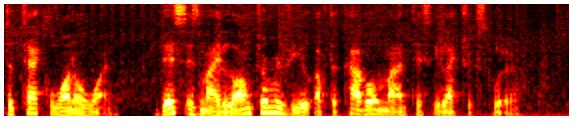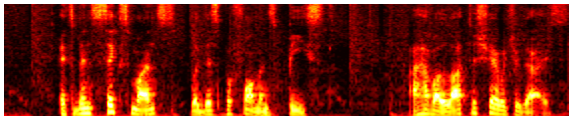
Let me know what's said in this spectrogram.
to Tech 101. This is my long-term review of the Kaabo Mantis electric scooter. It's been six months with this performance beast. I have a lot to share with you guys,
